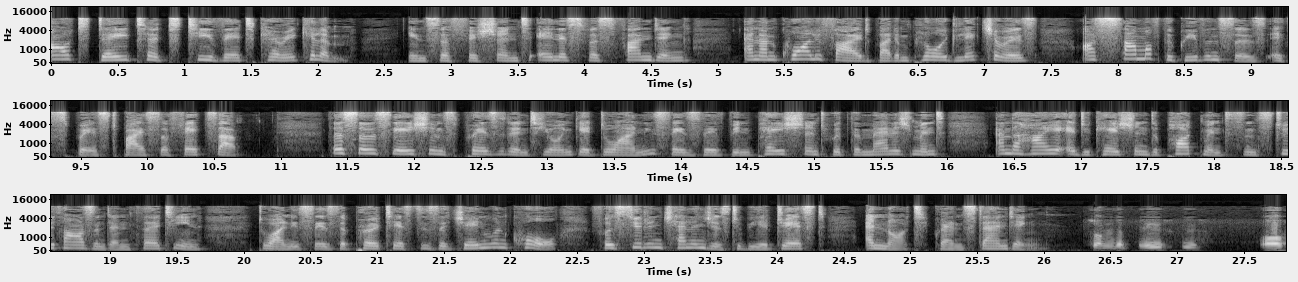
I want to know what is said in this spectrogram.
Outdated TVET curriculum, insufficient NSFAS funding, and unqualified but employed lecturers are some of the grievances expressed by SAFETSA. The association's president, Yonke Twani, says they've been patient with the management and the higher education department since 2013. Twani says the protest is a genuine call for student challenges to be addressed and not grandstanding. On the basis of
